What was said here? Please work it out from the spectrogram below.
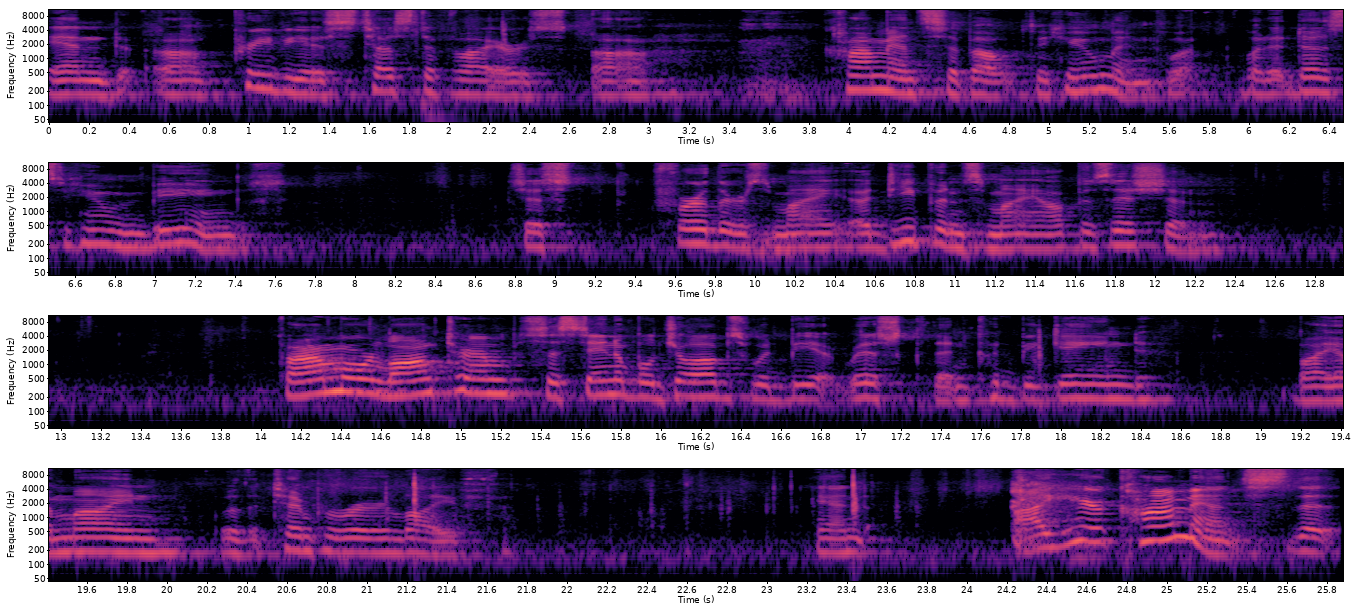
And uh, previous testifiers uh, comments about the human, what, what it does to human beings, just furthers my, uh, deepens my opposition. Far more long term sustainable jobs would be at risk than could be gained by a mine with a temporary life. And I hear comments that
